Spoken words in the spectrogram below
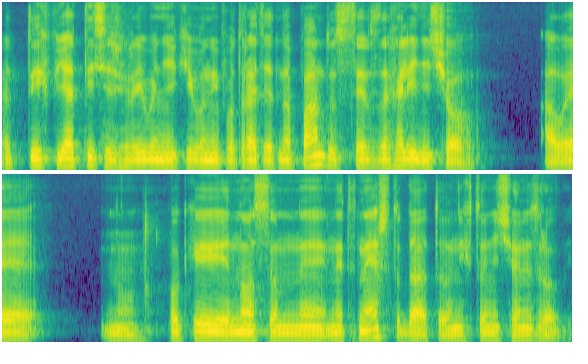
е, тих 5 тисяч гривень, які вони потратять на пандус, це взагалі нічого. Але ну, поки носом не, не ткнеш туди, то ніхто нічого не зробить.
